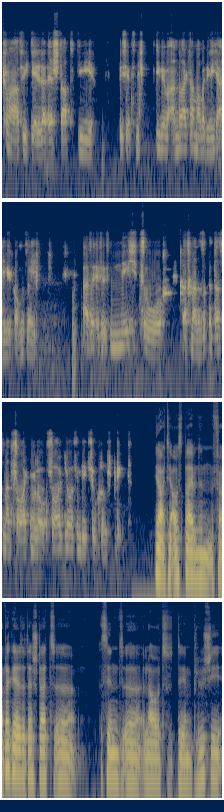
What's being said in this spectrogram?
quasi Gelder der Stadt, die bis jetzt nicht, die wir beantragt haben, aber die nicht angekommen sind. Also es ist nicht so, dass man, dass man sorgenlos, sorglos in die Zukunft blickt. Ja, die ausbleibenden Fördergelder der Stadt äh, sind äh, laut dem Plüschi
